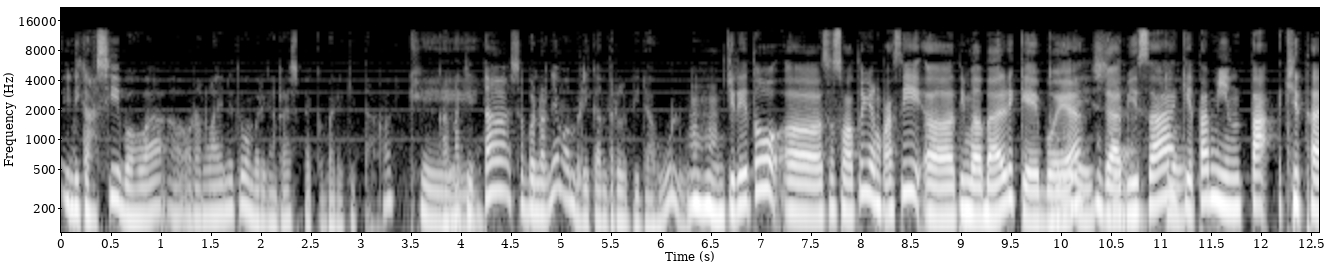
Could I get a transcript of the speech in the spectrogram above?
indikasi bahwa uh, orang lain itu memberikan respect kepada kita. Oke. Karena kita sebenarnya memberikan terlebih dahulu. Mhm, Jadi itu eh, sesuatu yang pasti eh, timbal balik ya, Ibu ya. Tulis, Nggak ya, bisa betul. kita minta kita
